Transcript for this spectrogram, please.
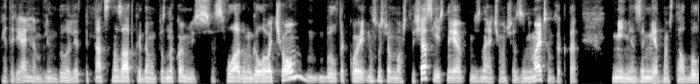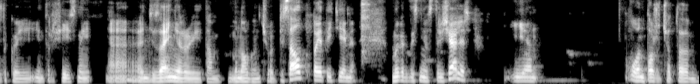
это реально, блин, было лет 15 назад, когда мы познакомились с Владом Головачем. Был такой, ну, в смысле, он, может, и сейчас есть, но я не знаю, чем он сейчас занимается, он как-то менее заметным стал. Был такой интерфейсный э, дизайнер, и там много он чего писал по этой теме. Мы как-то с ним встречались, и он тоже что-то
